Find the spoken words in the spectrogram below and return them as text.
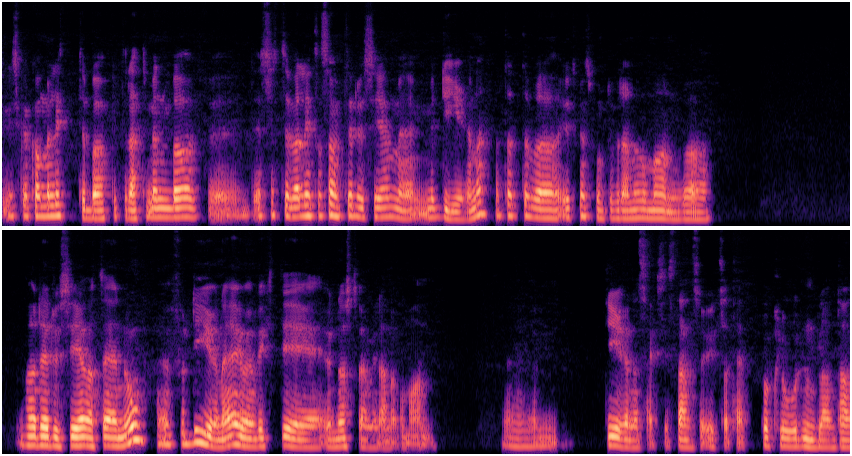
vi, skal komme litt tilbake til dette, men bare, eh, jeg syns det er veldig interessant det du sier med, med dyrene. At dette var utgangspunktet for denne romanen var, var det du sier at det er nå. Eh, For dyrene er jo en viktig understrøm i denne romanen. Eh, Dyrenes eksistens og utsatthet på kloden bl.a.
